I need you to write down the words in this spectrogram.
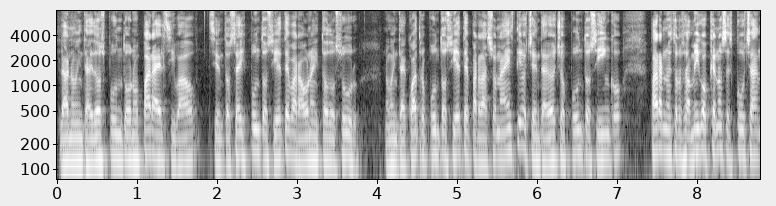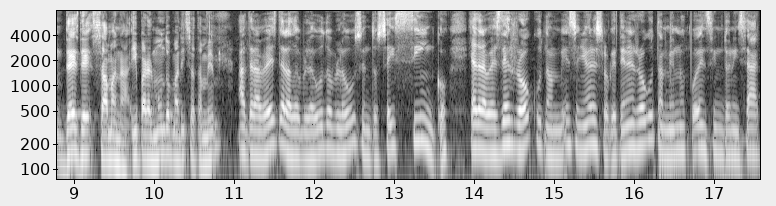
la 92.1 para El Cibao, 106.7 para Ona y todo Sur, 94.7 para la zona este y 88.5 para nuestros amigos que nos escuchan desde Samaná. Y para el mundo, Marisa, también. A través de la www.106.5 y a través de Roku también, señores. Lo que tienen Roku también nos pueden sintonizar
